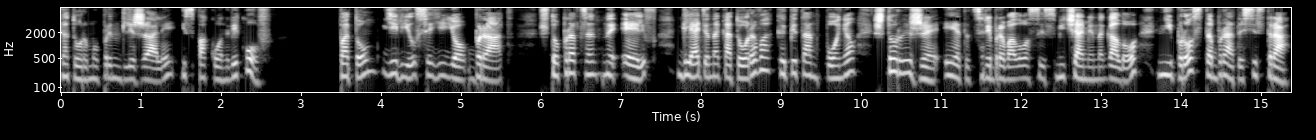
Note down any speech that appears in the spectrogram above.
которому принадлежали испокон веков. Потом явился ее брат, стопроцентный эльф, глядя на которого капитан понял, что рыжая и этот сереброволосый с мечами наголо не просто брат и сестра,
